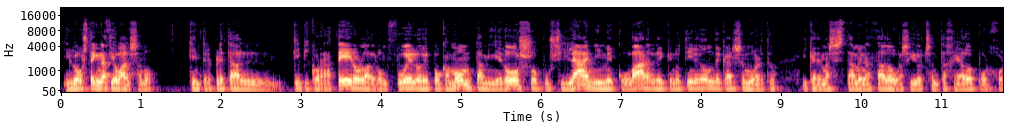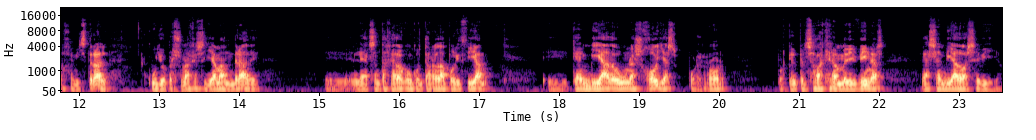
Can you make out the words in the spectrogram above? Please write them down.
Y luego está Ignacio Bálsamo, que interpreta al típico ratero, ladronzuelo de poca monta, miedoso, pusilánime, cobarde, que no tiene dónde caerse muerto y que además está amenazado o ha sido chantajeado por Jorge Mistral, cuyo personaje se llama Andrade. Eh, le ha chantajeado con contarle a la policía eh, que ha enviado unas joyas, por error, porque él pensaba que eran medicinas, las ha enviado a Sevilla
